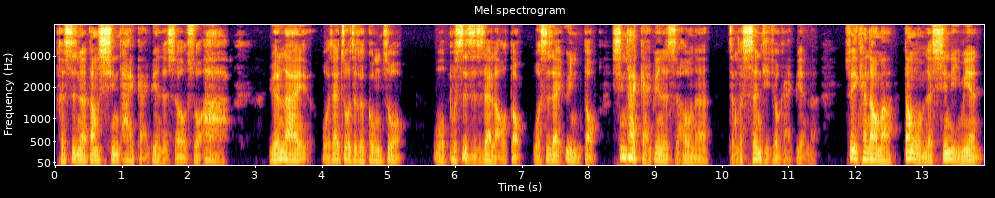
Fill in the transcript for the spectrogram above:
可是呢，当心态改变的时候，说啊，原来我在做这个工作，我不是只是在劳动，我是在运动。心态改变的时候呢，整个身体就改变了。所以看到吗？当我们的心里面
